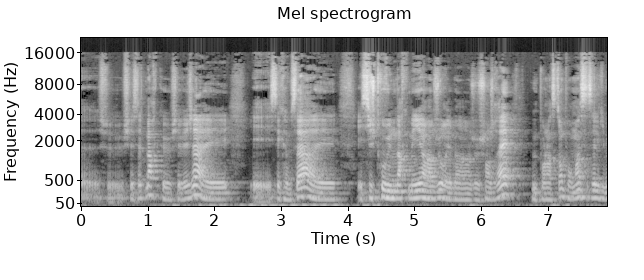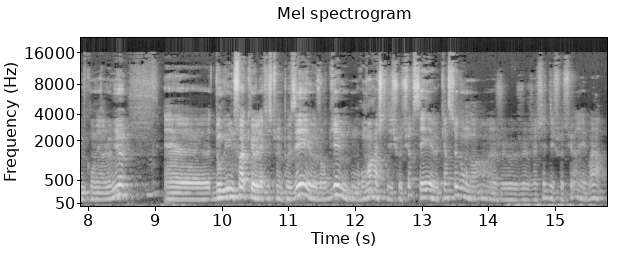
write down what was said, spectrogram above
euh, chez- cette marque, euh, chez Veja, et, et c'est comme ça. Et, et si je trouve une marque meilleure un jour, et ben, je changerai. Mais pour l'instant, pour moi, c'est celle qui me convient le mieux. Euh, donc une fois que la question est posée, aujourd'hui, pour moi, racheter des chaussures, c'est 15 secondes. Hein. Je, j'achète des chaussures et voilà.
